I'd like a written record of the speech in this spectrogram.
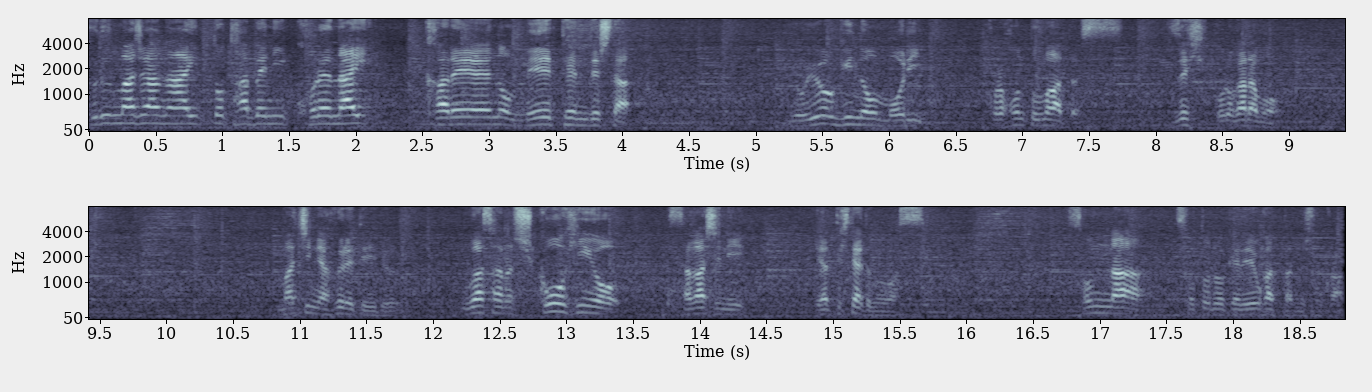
車じゃないと食べに来れないカレーの名店でした。代々木の森。これ本当うまかったです。ぜひこれからも街にあふれている噂の嗜好品を探しにやっていきたいと思います。そんな外ロケで良かったんでしょうか。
